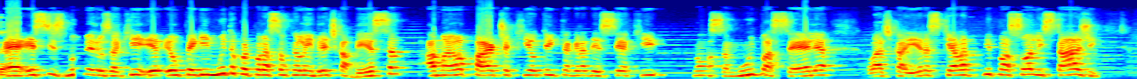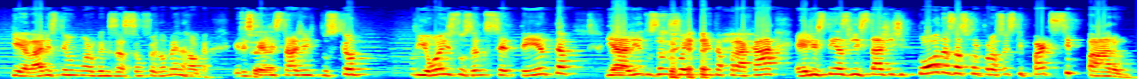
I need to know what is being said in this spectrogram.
É, esses números aqui, eu, eu peguei muita corporação que eu lembrei de cabeça a maior parte aqui eu tenho que agradecer aqui, nossa, muito a Célia, lá de Caieiras, que ela me passou a listagem, que lá eles têm uma organização fenomenal, cara. Eles certo. têm a listagem dos campos campeões dos anos 70 e é. ali dos anos 80 para cá, eles têm as listagens de todas as corporações que participaram.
